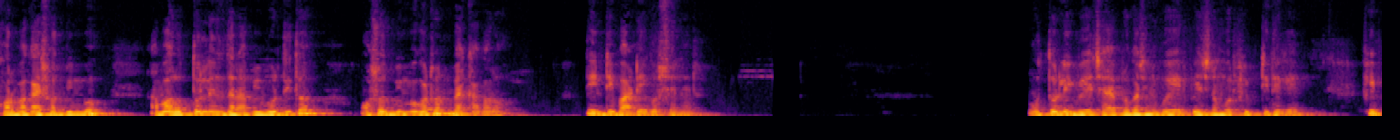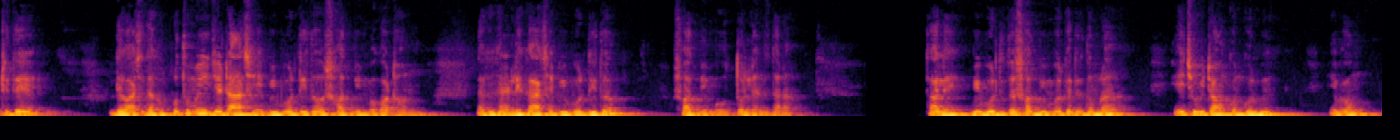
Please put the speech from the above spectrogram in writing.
খর্বাকায় সদ্বিম্ব আবার উত্তর লেন্স দ্বারা বিবর্ধিত অসৎ বিম্ব গঠন ব্যাখ্যা করো। তিনটি পার্ট এই কোশ্চেনের উত্তর লিখবে ছায়া প্রকাশনী বইয়ের পেজ নম্বর ফিফটি থেকে। ফিফটিতে দেওয়া আছে, দেখো, প্রথমেই যেটা আছে, বিবর্ধিত সদ্বিম্ব গঠন। দেখো, এখানে লেখা আছে বিবর্ধিত সদ্বিম্ব, উত্তর লেন্স দ্বারা। তাহলে বিবর্ধিত সদ্বিম্বর ক্ষেত্রে তোমরা এই ছবিটা অঙ্কন করবে এবং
